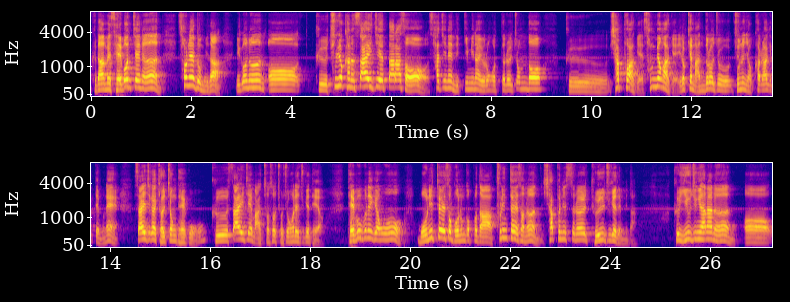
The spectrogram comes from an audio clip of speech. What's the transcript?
그 다음에 세 번째는 선예도입니다. 이거는 어, 그 출력하는 사이즈에 따라서 사진의 느낌이나 이런 것들을 좀 더 그 샤프하게 선명하게 이렇게 만들어 주는 역할을 하기 때문에 사이즈가 결정되고 그 사이즈에 맞춰서 조정을 해주게 돼요. 대부분의 경우 모니터에서 보는 것보다 프린터에서는 sharpness를 덜 주게 됩니다. 그 이유 중에 하나는 어,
